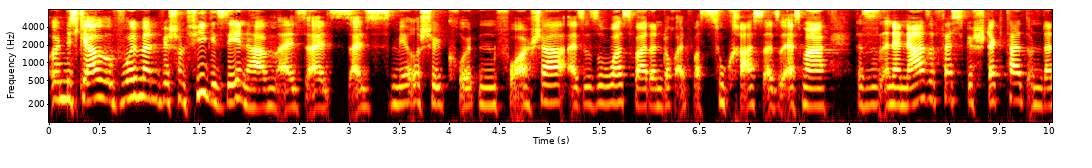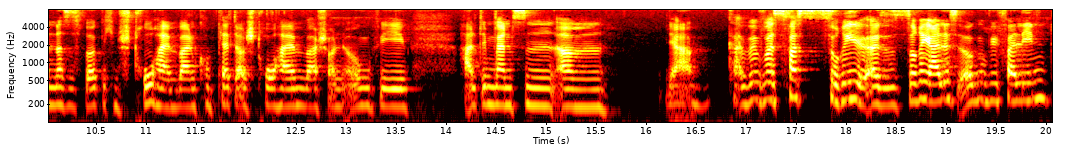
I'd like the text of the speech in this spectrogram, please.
Und ich glaube, obwohl man, wir schon viel gesehen haben als, als, als Meeresschildkrötenforscher, also sowas war dann doch etwas zu krass. Also erstmal, dass es in der Nase festgesteckt hat und dann, dass es wirklich ein Strohhalm war, ein kompletter Strohhalm war schon irgendwie, hat dem Ganzen, ähm, ja, was fast surreal, also Surreales irgendwie verliehen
